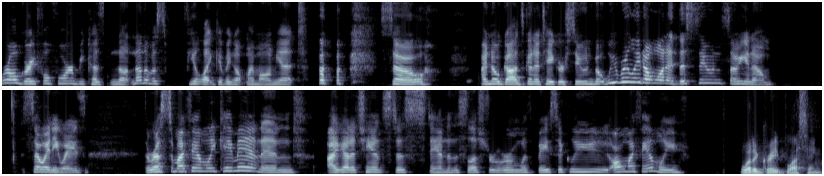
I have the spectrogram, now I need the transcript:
we're all grateful for because no, none of us feel like giving up my mom yet. so I know God's going to take her soon, but we really don't want it this soon. So, you know. So, anyways, the rest of my family came in and I got a chance to stand in the celestial room with basically all my family. What a great blessing.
